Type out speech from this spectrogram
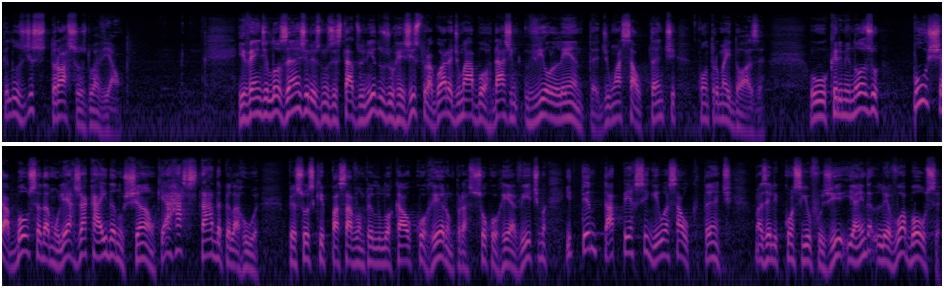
pelos destroços do avião. E vem de Los Angeles, nos Estados Unidos, o registro agora de uma abordagem violenta de um assaltante contra uma idosa. O criminoso puxa a bolsa da mulher já caída no chão, que é arrastada pela rua. Pessoas que passavam pelo local correram para socorrer a vítima e tentar perseguir o assaltante, mas ele conseguiu fugir e ainda levou a bolsa.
